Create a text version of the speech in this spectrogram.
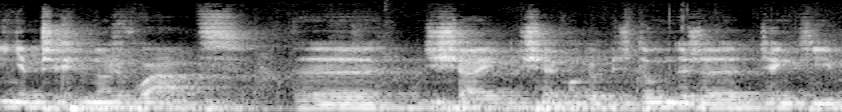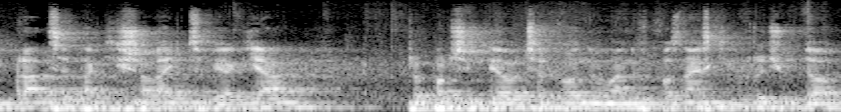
i nieprzychylność władz. Yy, dzisiaj, dzisiaj mogę być dumny, że dzięki pracy takich szaleńców jak ja propocznik biało-czerwony Ułanów Poznańskich wrócił do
